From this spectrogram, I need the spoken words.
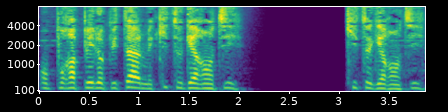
on pourra payer l'hôpital, mais qui te garantit? Qui te garantit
